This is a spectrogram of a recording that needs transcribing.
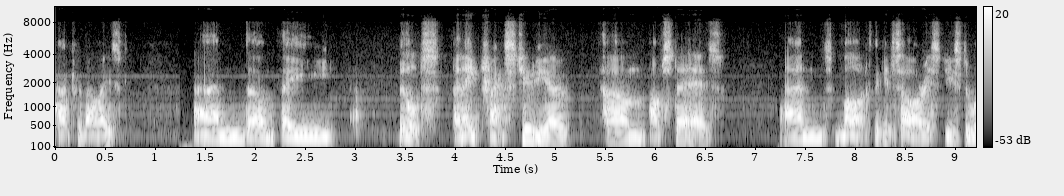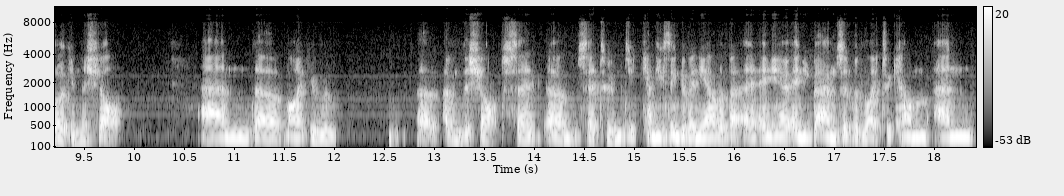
patronized and um, they built an eight-track studio um, upstairs. And Mark, the guitarist, used to work in the shop, and uh, Mike, who uh, owned the shop, said um, said to him, "Can you think of any other ba- uh, you know any bands that would like to come and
